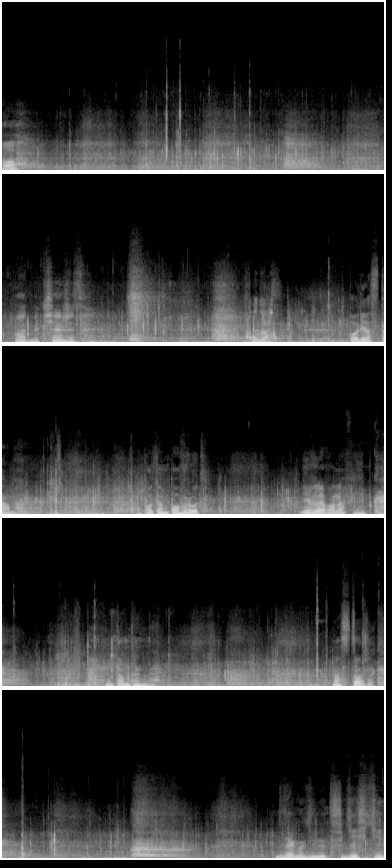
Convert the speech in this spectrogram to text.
O. Ładny księżyc. Teraz podjazd tam. A potem powrót i w lewo na Filipkę. I tamtędy. Na stożek. 2 godziny 30.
